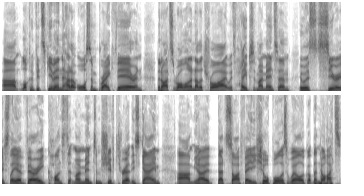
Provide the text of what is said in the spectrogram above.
Um, Lachlan Fitzgibbon had an awesome break there, and the Knights roll on another try with heaps of momentum. It was seriously a very constant momentum shift throughout this game. Um, you know, that Saifiti short ball as well got the Knights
